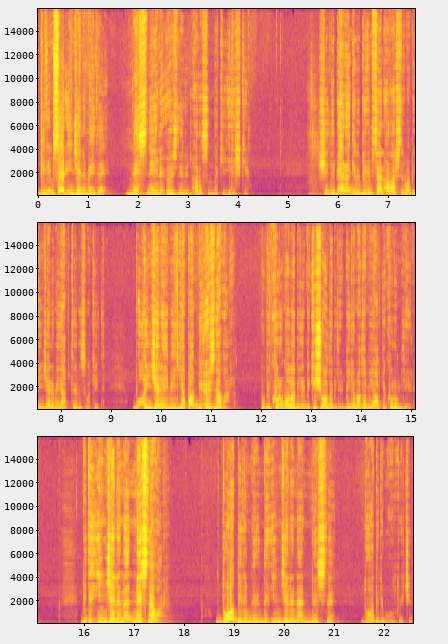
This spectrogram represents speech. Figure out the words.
Bilimsel incelemede nesne ile öznenin arasındaki ilişki. Şimdi bir- herhangi bir bilimsel araştırma, bir inceleme yaptığınız vakit bu incelemeyi yapan bir özne var. Bu bir kurum olabilir, bir kişi olabilir. Bilim adamı yahut bir kurum diyelim. Bir de incelenen nesne var. Doğa bilimlerinde incelenen nesne, doğa bilimi olduğu için,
